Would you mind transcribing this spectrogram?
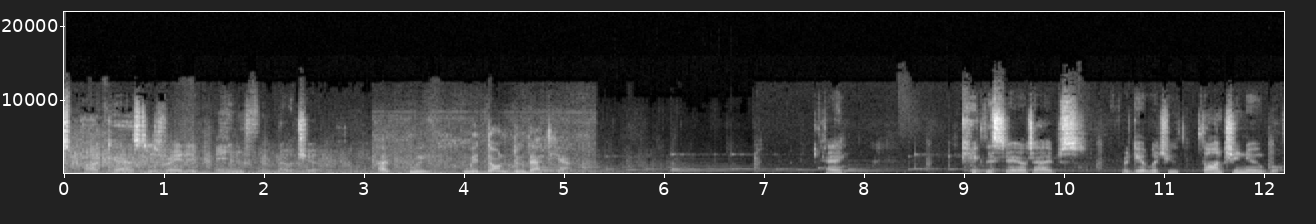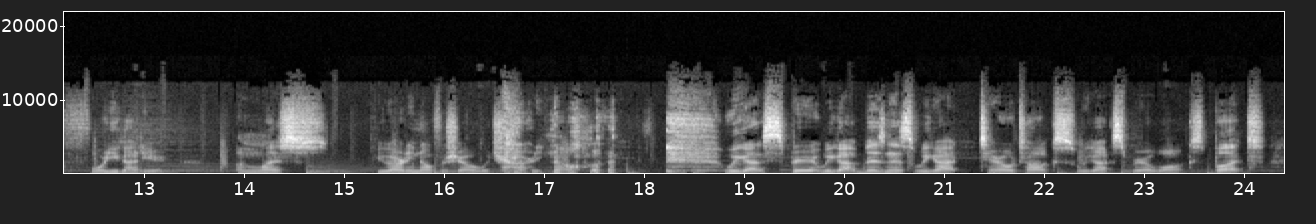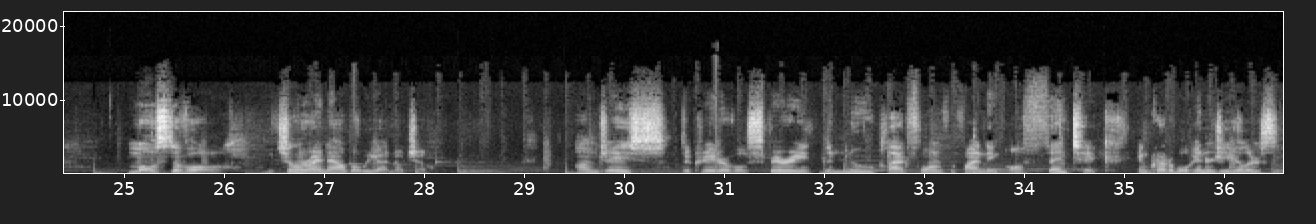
This podcast is rated N for No Chill. Uh, we we don't do that here. Hey, kick the stereotypes. Forget what you thought you knew before you got here. Unless you already know for sure what you already know. we got spirit, we got business, we got tarot talks, we got spirit walks. But most of all, I'm chilling right now, but we got no chill. I'm Jace, the creator of Ospiri, the new platform for finding authentic, incredible energy healers,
